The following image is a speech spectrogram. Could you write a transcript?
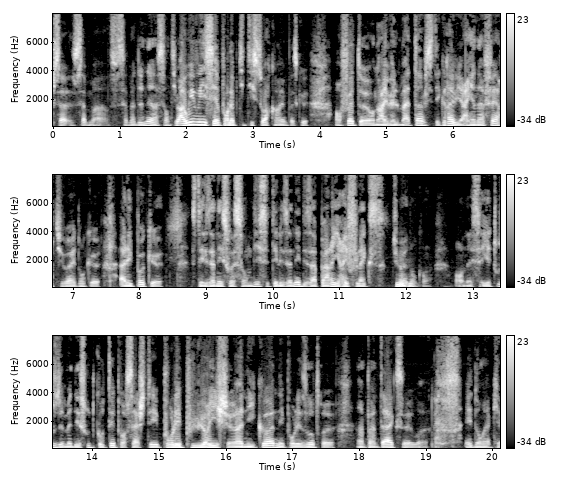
ça, m'a, ça m'a donné un sentiment. Ah oui, oui, c'est pour la petite histoire quand même, parce que en fait, euh, on arrivait le matin, c'était grève, il y a rien à faire, tu vois. Et donc euh, à l'époque, euh, c'était les années 70, c'était les années des appareils réflexes, tu vois. Mhm. Donc on, on essayait tous de mettre des sous de côté pour s'acheter, pour les plus riches, euh, un Nikon, et pour les autres, euh, un Pentax. euh, ou un- Et donc,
